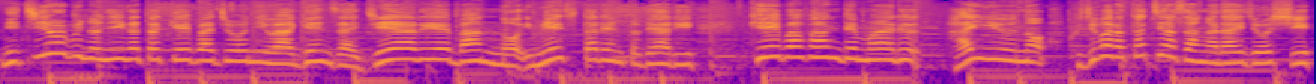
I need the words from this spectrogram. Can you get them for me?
日曜日の新潟競馬場には現在 JRA 版のイメージタレントであり競馬ファンでもある俳優の藤原竜也さんが来場し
